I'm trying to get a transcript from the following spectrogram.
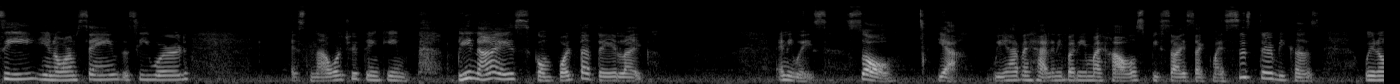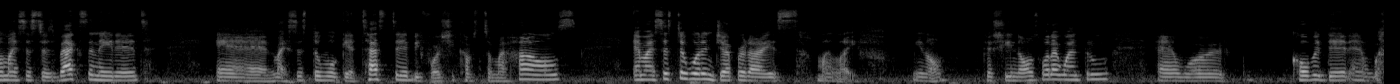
C, you know what I'm saying? The C word. It's not what you're thinking. Be nice. Comportate. Like, anyways. So, yeah. We haven't had anybody in my house besides like my sister because we know my sister's vaccinated and my sister will get tested before she comes to my house. And my sister wouldn't jeopardize my life you know because she knows what i went through and what covid did and what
